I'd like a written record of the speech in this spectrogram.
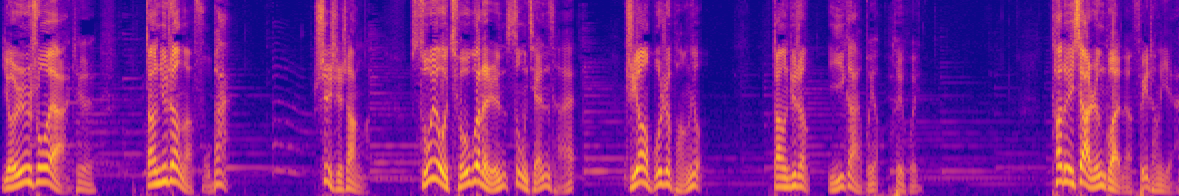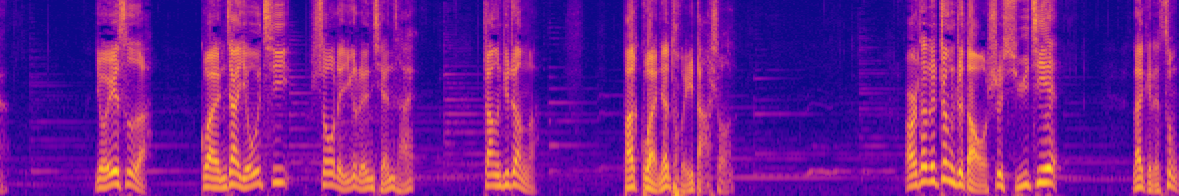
有人说呀，这个张居正啊腐败。事实上啊，所有求官的人送钱财，只要不是朋友，张居正一概不要退回。他对下人管的非常严。有一次啊，管家尤七收了一个人钱财，张居正啊，把管家腿打折了。而他的政治导师徐阶来给他送，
